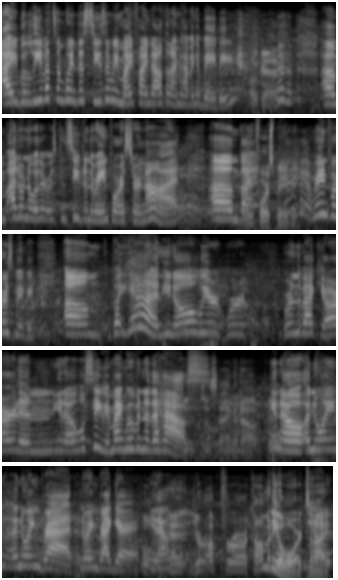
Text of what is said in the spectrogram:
I believe at some point this season we might find out that I'm having a baby. Okay. um, I don't know whether it was conceived in the rainforest or not. Oh, um, but rainforest baby. rainforest baby. Um, but yeah, and you know we're we're we're in the backyard, and you know we'll see. We might move into the house. Just hanging out. You know, annoying annoying Brad, annoying Brad Garrett. Cool. You know. And you're up for a comedy award tonight.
